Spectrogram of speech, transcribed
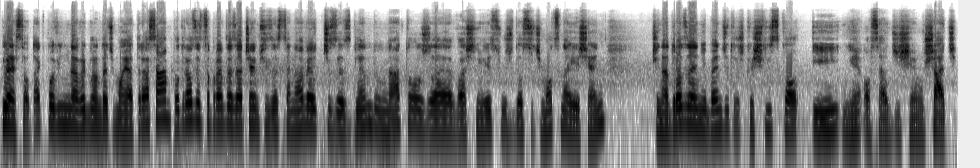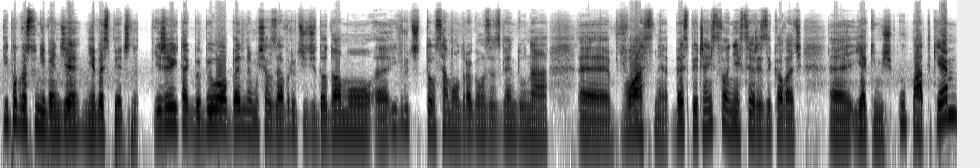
Pleso. Tak powinna wyglądać moja trasa. Po drodze, co prawda, zacząłem się zastanawiać, czy ze względu na to, że właśnie jest już dosyć mocna jesień, czy na drodze nie będzie troszkę ślisko i nie osadzi się szać i po prostu nie będzie niebezpieczny. Jeżeli tak by było, będę musiał zawrócić do domu e, i wrócić tą samą drogą ze względu na e, własne bezpieczeństwo. Nie chcę ryzykować e, jakimś upadkiem,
